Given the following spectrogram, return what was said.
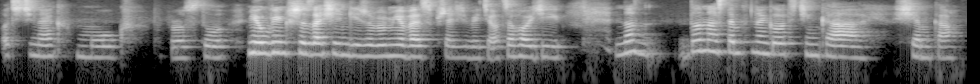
odcinek mógł po prostu miał większe zasięgi, żeby mnie wesprzeć, wiecie o co chodzi. No, do następnego odcinka. Siemka.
